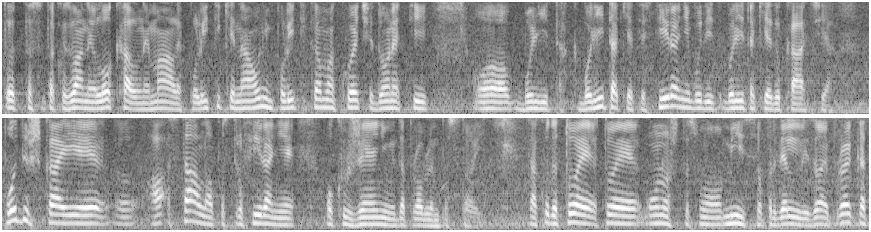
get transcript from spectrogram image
to, to su takozvane lokalne male politike, na onim politikama koje će doneti boljitak. Boljitak je testiranje, boljitak je edukacija. Podrška je stalno apostrofiranje okruženju da problem postoji. Tako da to je, to je ono što smo mi se opredelili za ovaj projekat.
